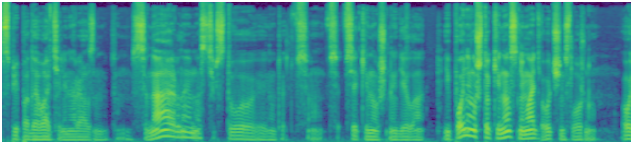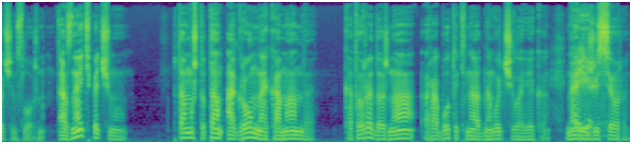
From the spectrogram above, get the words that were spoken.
с преподавателями разными, там, сценарное мастерство и вот это все, все, все киношные дела. И понял, что кино снимать очень сложно, очень сложно. А знаете почему? Потому что там огромная команда, которая должна работать на одного человека, на я- режиссера.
